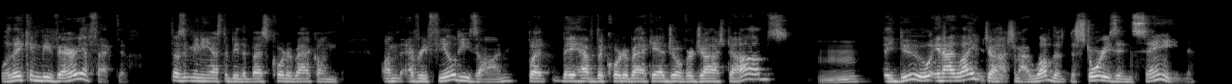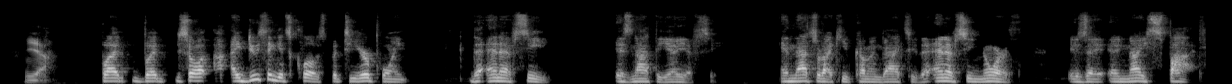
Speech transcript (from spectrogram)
well, they can be very effective. Doesn't mean he has to be the best quarterback on on every field he's on, but they have the quarterback edge over Josh Dobbs. Mm-hmm. They do, and I like Josh, and I love that the story's insane. Yeah, but but so I do think it's close. But to your point, the NFC is not the AFC, and that's what I keep coming back to. The NFC North is a, a nice spot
